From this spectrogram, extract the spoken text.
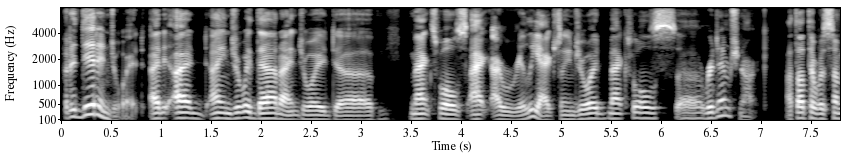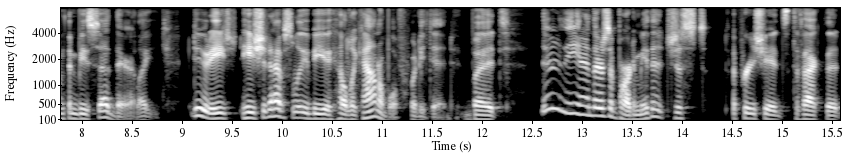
but I did enjoy it. I, I, I enjoyed that. I enjoyed uh, Maxwell's. I, I really actually enjoyed Maxwell's uh, redemption arc. I thought there was something to be said there. Like, dude, he he should absolutely be held accountable for what he did. But there, you know, there's a part of me that just appreciates the fact that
